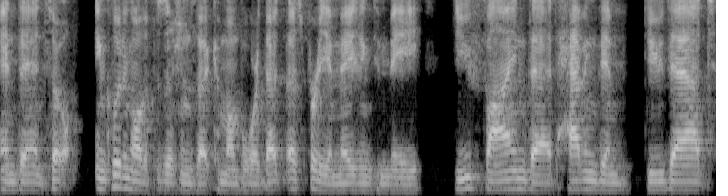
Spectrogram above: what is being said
and then so including all the physicians that come on board. That that's pretty amazing to me. Do you find that having them do that?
